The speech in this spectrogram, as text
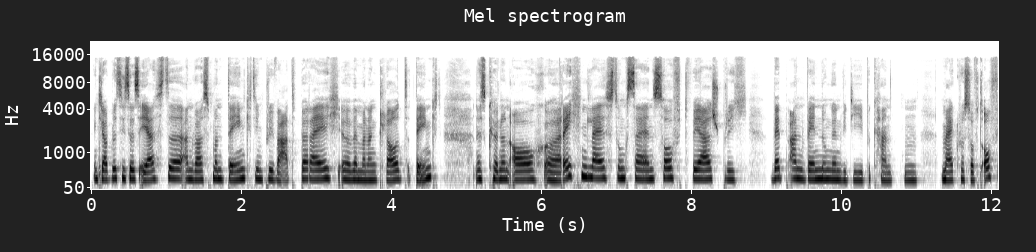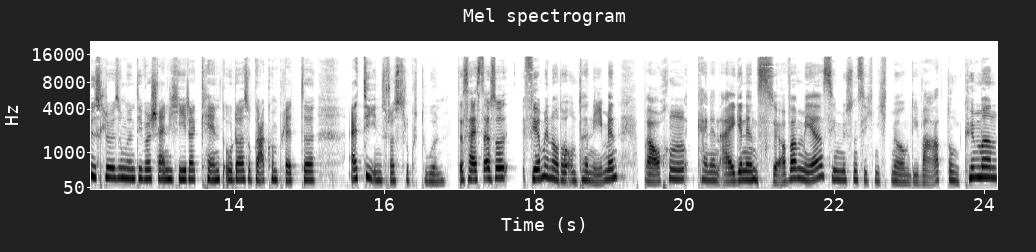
Ich glaube, das ist das Erste, an was man denkt im Privatbereich, äh, wenn man an Cloud denkt. Es können auch äh, Rechenleistung sein, Software, sprich Webanwendungen wie die bekannten Microsoft Office-Lösungen, die wahrscheinlich jeder kennt, oder sogar komplette IT-Infrastrukturen. Das heißt also, Firmen oder Unternehmen brauchen keinen eigenen Server mehr. Sie müssen sich nicht mehr um die Wartung kümmern.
